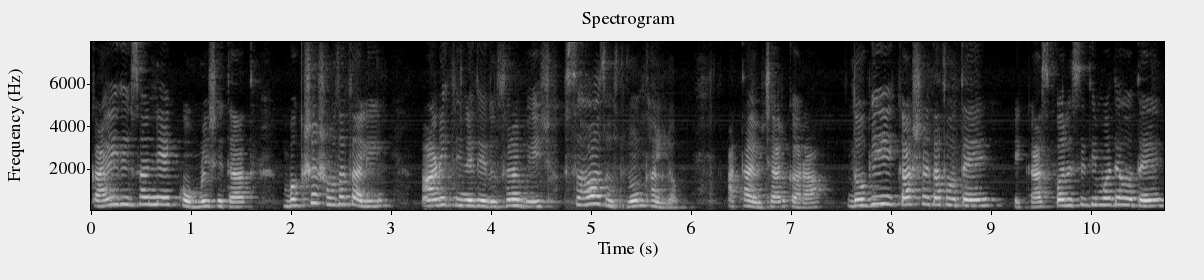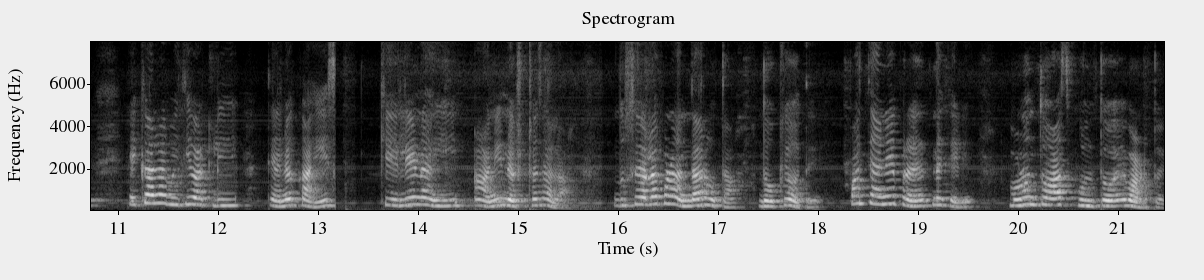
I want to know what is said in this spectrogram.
काही दिवसांनी एक कोंबडी शेतात भक्ष शोधत आली आणि तिने ते दुसरं बीज सहज उचलून खाल्लं. आता विचार करा दोघेही एकाच शेतात होते एकाच परिस्थितीमध्ये होते. एकाला भीती वाटली त्यानं काहीच केले नाही आणि नष्ट झाला. दुसऱ्याला पण अंधार होता धोके होते. पण त्याने प्रयत्न केले. म्हणून तो आज फुलतोय वाढतोय.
